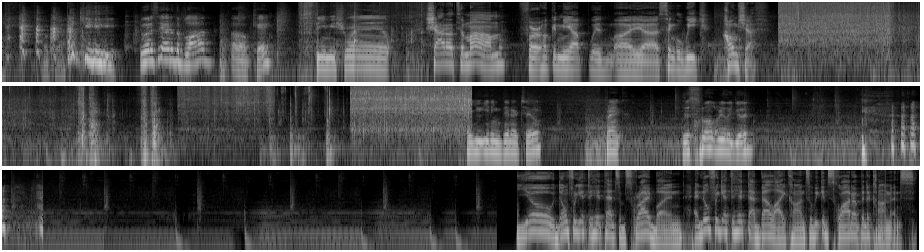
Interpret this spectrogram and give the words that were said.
Okay. Mikey, you want to say hi to the vlog? Okay. Steamy shrimp. Shout out to mom for hooking me up with my uh, single week home chef. Are you eating dinner too? Frank, does this smell really good? Yo, don't forget to hit that subscribe button and don't forget to hit that bell icon so we can squad up in the comments.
